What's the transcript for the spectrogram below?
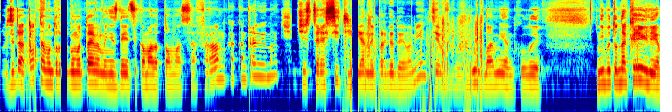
Друзі, да, Тоттенхем у другому таймі, мені здається, команда Томаса Франка контролює матч. Честер Сіті я не пригадаю моментів. Був момент, коли нібито накрилі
